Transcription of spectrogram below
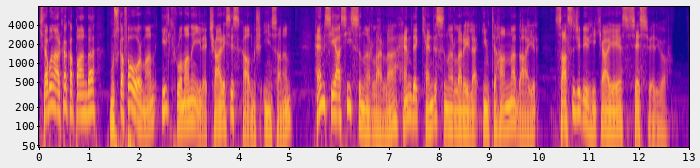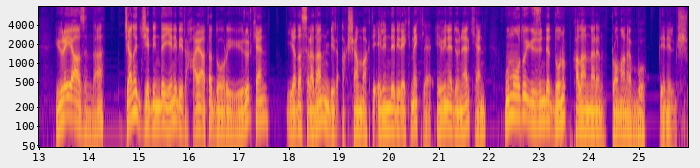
Kitabın arka kapağında Mustafa Orman ilk romanı ile çaresiz kalmış insanın hem siyasi sınırlarla hem de kendi sınırlarıyla imtihanına dair sarsıcı bir hikayeye ses veriyor. Yüreği ağzında, canı cebinde yeni bir hayata doğru yürürken ya da sıradan bir akşam vakti elinde bir ekmekle evine dönerken umudu yüzünde donup kalanların romanı bu denilmiş.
